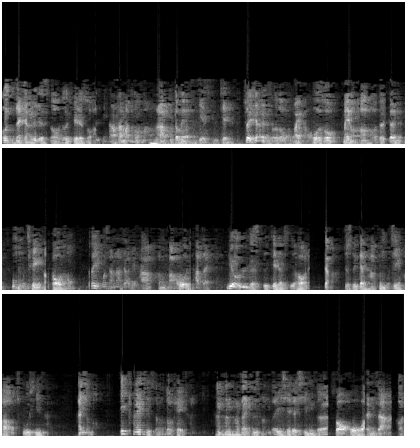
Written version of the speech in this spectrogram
或者在假日的时候，都觉得说，平常上班那么忙，那都没有自己的时间，所以假日的时候都往外跑，或者说没有好好的跟父母亲沟通。所以我想，那小姐她很把握她在六日的时间的时候呢，干嘛？就是跟他父母亲好好促膝谈，谈什么？一开始什么都可以谈，谈谈他在职场的一些的心得、收获啊、成长，好，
